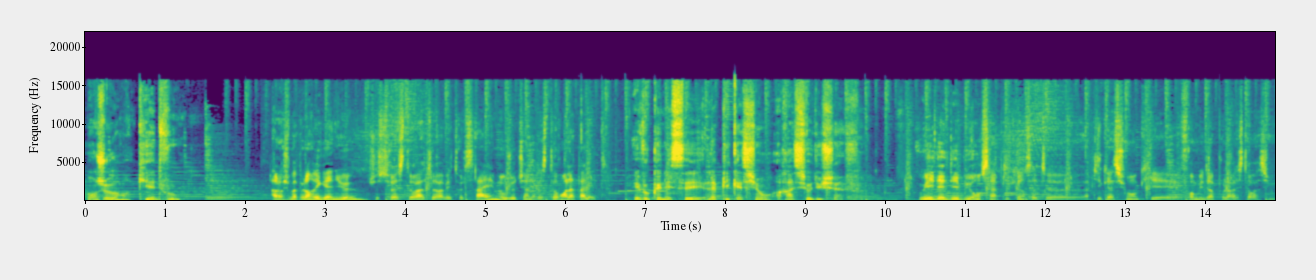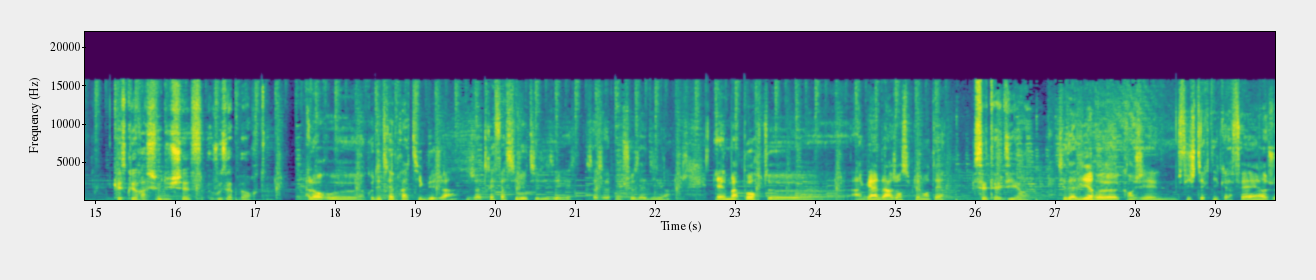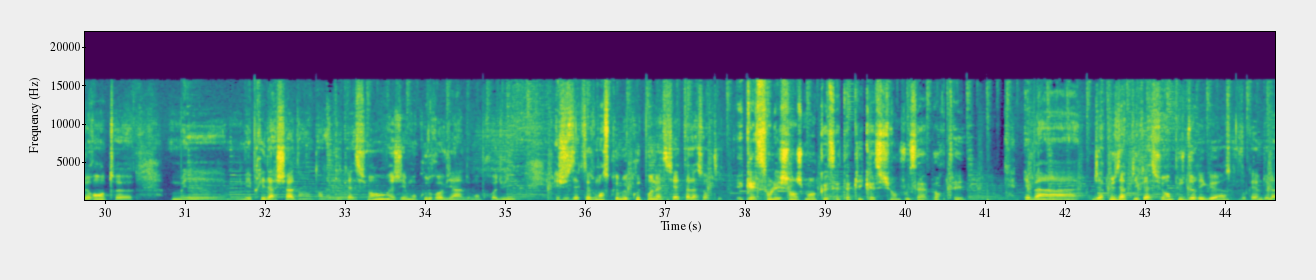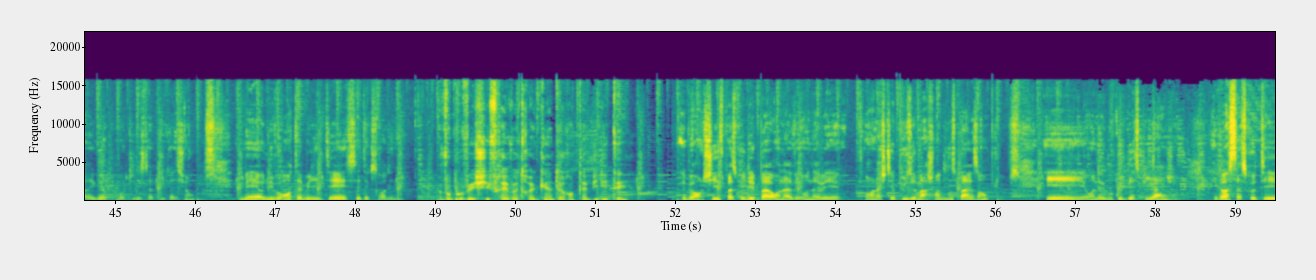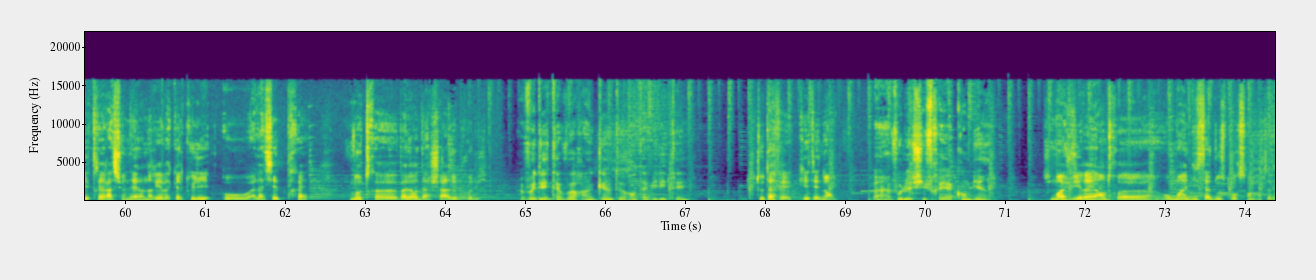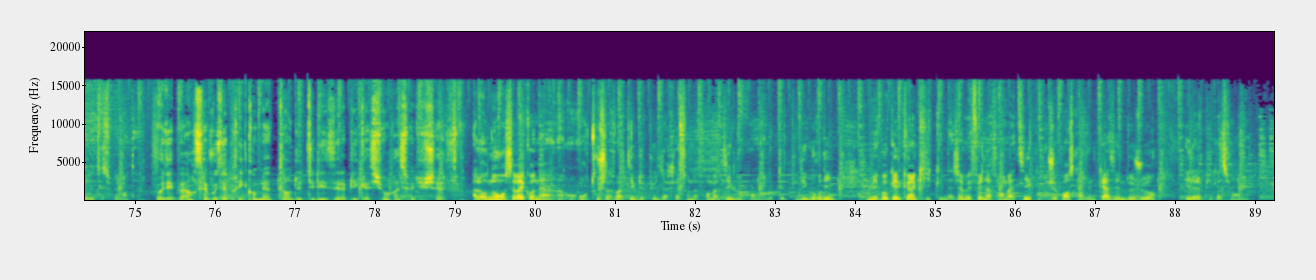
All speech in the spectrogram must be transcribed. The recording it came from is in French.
Bonjour, qui êtes-vous? Alors, je m'appelle Henri Gagneux, je suis restaurateur à Wettolsheim où je tiens le restaurant La Palette. Et vous connaissez l'application Ratio du Chef? Oui, dès le début, on s'est impliqué dans cette euh, application qui est formidable pour la restauration. Qu'est-ce que Ratio du Chef vous apporte? Alors, euh, un côté très pratique déjà, déjà très facile à utiliser, ça c'est la première chose à dire, et elle m'apporte euh, un gain d'argent supplémentaire. C'est-à-dire? C'est-à-dire, euh, quand j'ai une fiche technique à faire, je rentre euh, mes, mes prix d'achat dans, dans l'application, j'ai mon coût de revient de mon produit, et je sais exactement ce que me coûte mon assiette à la sortie. Et quels sont les changements que cette application vous a apportés? Eh bien, a plus d'applications, plus de rigueur, parce qu'il faut quand même de la rigueur pour utiliser cette application, mais au niveau rentabilité, c'est extraordinaire. Vous pouvez chiffrer votre gain de rentabilité? Eh bien, on le chiffre parce qu'au départ, on, avait, on, avait, on achetait plus de marchandises, par exemple, et on avait beaucoup de gaspillage. Et grâce à ce côté très rationnel, on arrive à calculer au- à l'assiette près notre euh, valeur d'achat de produits. Vous dites avoir un gain de rentabilité? Tout à fait, qui est énorme. ben, Vous le chiffrez à combien? Moi, je dirais entre euh, au moins 10 à 12% de rentabilité supplémentaire. Au départ, ça vous a pris combien de temps d'utiliser l'application Ratio du Chef? Alors nous, c'est vrai qu'on on touche l'informatique depuis la création de l'informatique, donc on est peut-être plus dégourdi. Mais pour quelqu'un qui n'a jamais fait de l'informatique, je pense qu'en une quinzaine de jours, il a l'application en main.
